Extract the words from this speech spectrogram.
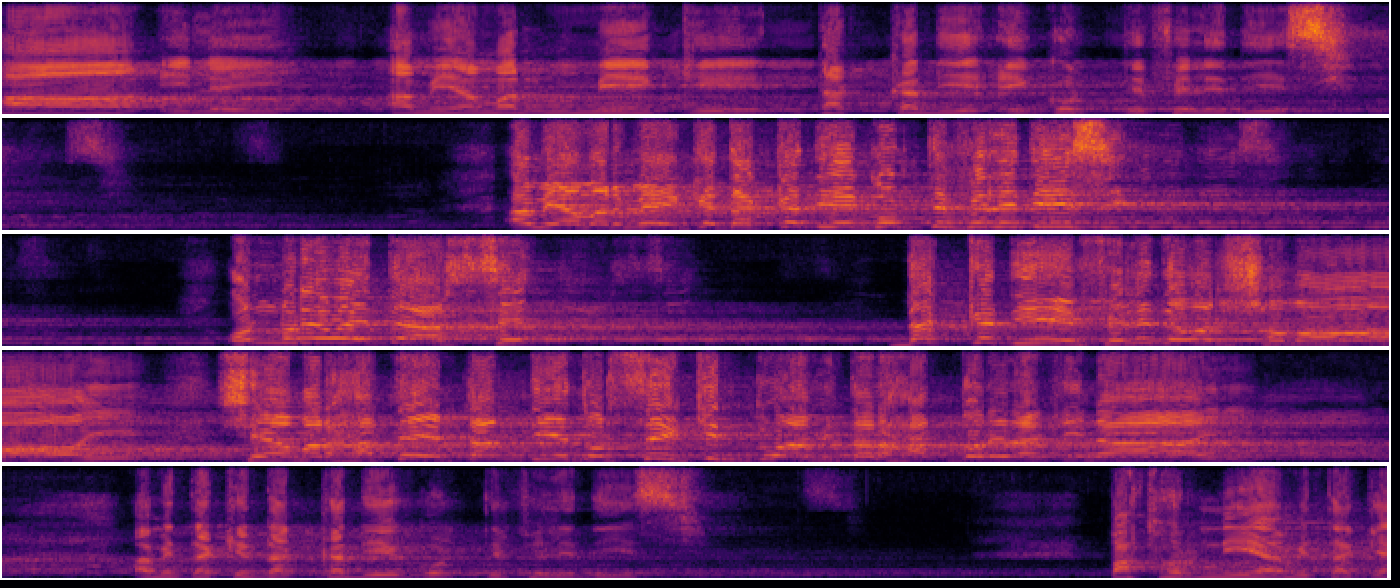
হা ইলাই আমি আমার মেয়েকে ধাক্কা দিয়ে এই গর্তে ফেলে দিয়েছি। আমি আমার মেয়েকে ধাক্কা দিয়ে গর্তে ফেলে দিয়েছি। অন্য রেওয়ায়তে আসছে, ধাক্কা দিয়ে ফেলে দেওয়ার সময় সে আমার হাতে টান দিয়ে ধরছে, কিন্তু আমি তার হাত ধরে রাখি নাই। আমি তাকে ধাক্কা দিয়ে গড়তে ফেলে দিয়েছি। পাথর নিয়ে আমি তাকে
